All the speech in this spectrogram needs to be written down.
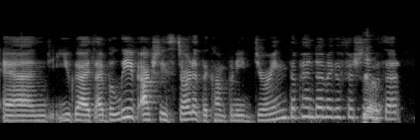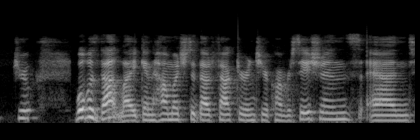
And you guys, I believe, actually started the company during the pandemic officially. Yeah. Was that true? What was that like? And how much did that factor into your conversations? And,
